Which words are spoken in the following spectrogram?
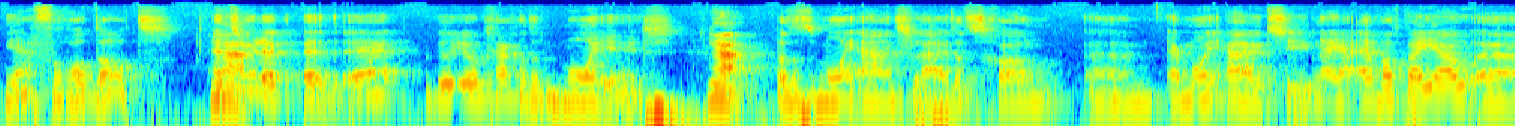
ja, vooral dat. En natuurlijk eh, wil je ook graag dat het mooi is. Ja, Dat het mooi aansluit, dat het gewoon ehm, er mooi uitziet. Nou ja, en wat bij jou eh,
